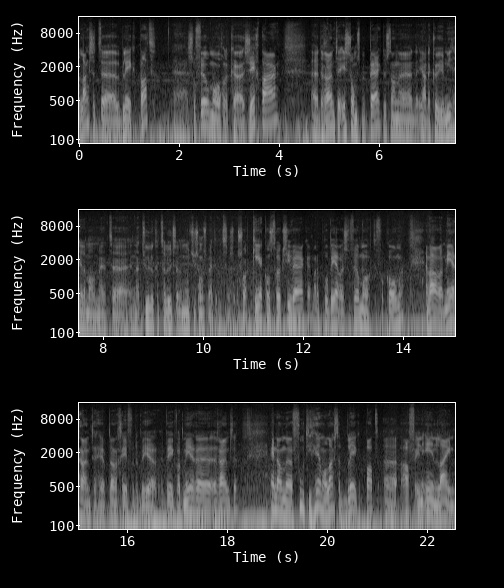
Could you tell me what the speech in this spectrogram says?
Langs het eh Blekenpad, zoveel mogelijk zichtbaar. Eh, de ruimte is soms beperkt, dus dan, eh, ja, dan kun je hem niet helemaal met eh, een natuurlijke taluut. Dan moet je soms met iets, een soort keerconstructie werken. Maar dat proberen we zoveel mogelijk te voorkomen. En waar we wat meer ruimte hebben, dan geven we de beek wat meer ruimte. En dan voert hij helemaal langs dat bleke pad af in één lijn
